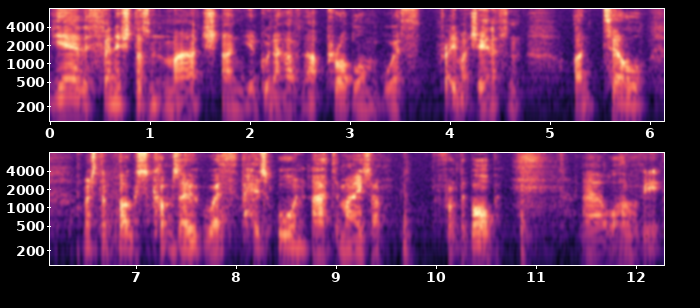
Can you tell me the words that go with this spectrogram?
yeah the finish doesn't match and you're going to have that problem with pretty much anything until Mr Bugs comes out with his own atomizer for the bob. Uh, we'll have a vape.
